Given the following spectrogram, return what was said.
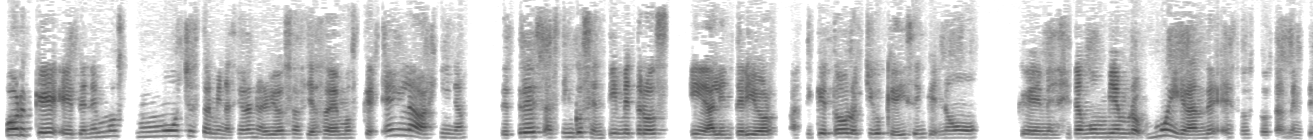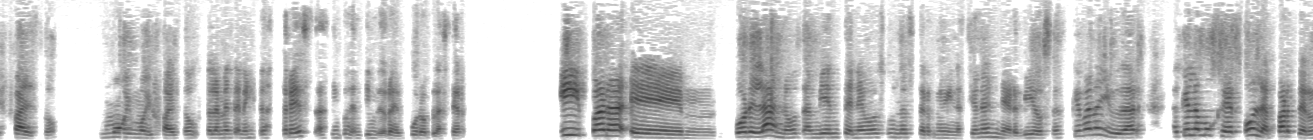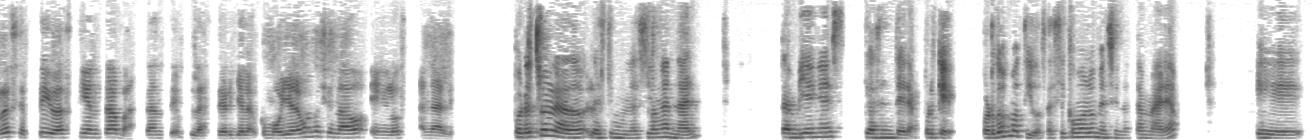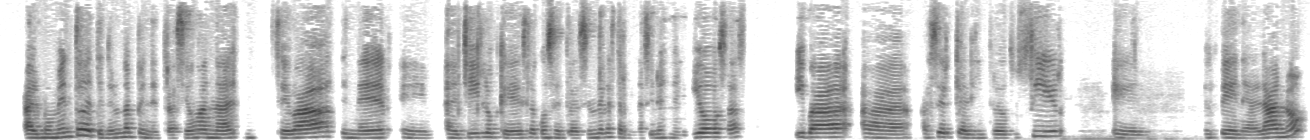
porque eh, tenemos muchas terminaciones nerviosas, ya sabemos que en la vagina, de 3 a 5 centímetros eh, al interior, así que todos los chicos que dicen que no, que necesitan un miembro muy grande, eso es totalmente falso, muy, muy falso, solamente necesitas 3 a 5 centímetros de puro placer. Y para, em, por el ano también tenemos unas terminaciones nerviosas que van a ayudar a que la mujer o la parte receptiva sienta bastante placer, ya como ya lo hemos mencionado, en los anales. Por otro lado, la estimulación anal también es placentera. ¿Por qué? Por dos motivos, así como lo mencionó Tamara. Eh, al momento de tener una penetración anal, se va a tener eh, allí lo que es la concentración de las terminaciones nerviosas, y va a hacer que al introducir el, el pene al ano,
